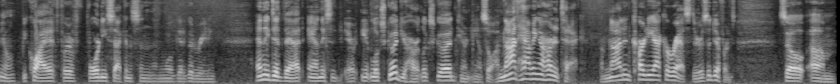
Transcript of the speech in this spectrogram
you know be quiet for forty seconds, and then we'll get a good reading. And they did that, and they said it looks good. Your heart looks good. You know, so I'm not having a heart attack. I'm not in cardiac arrest. There is a difference. So, um,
